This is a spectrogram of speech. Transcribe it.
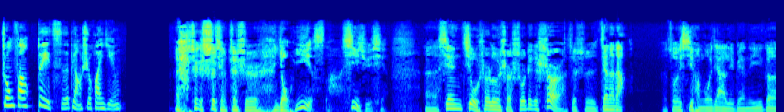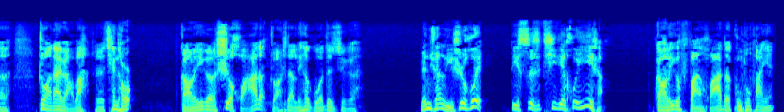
中方对此表示欢迎。哎呀，这个事情真是有意思啊，戏剧性。呃，先就事论事说这个事儿啊，就是加拿大作为西方国家里边的一个重要代表吧，这是牵头搞了一个涉华的，主要是在联合国的这个人权理事会第四十七届会议上。搞了一个反华的共同发言，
